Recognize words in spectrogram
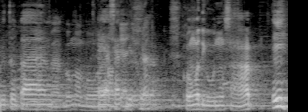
gitu kan gua mau bawa kayak set gitu udah Kalau enggak di gunung saat. ih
